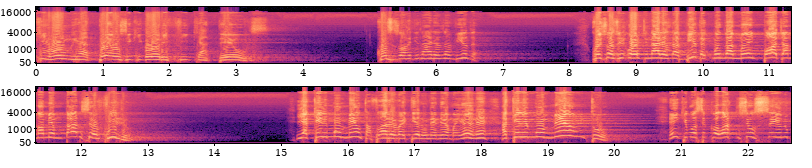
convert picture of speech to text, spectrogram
que honre a Deus e que glorifique a Deus. Coisas ordinárias da vida. Coisas ordinárias da vida, quando a mãe pode amamentar o seu filho. E aquele momento, a Flávia vai ter um neném amanhã, né? Aquele momento em que você coloca o seu seio no,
